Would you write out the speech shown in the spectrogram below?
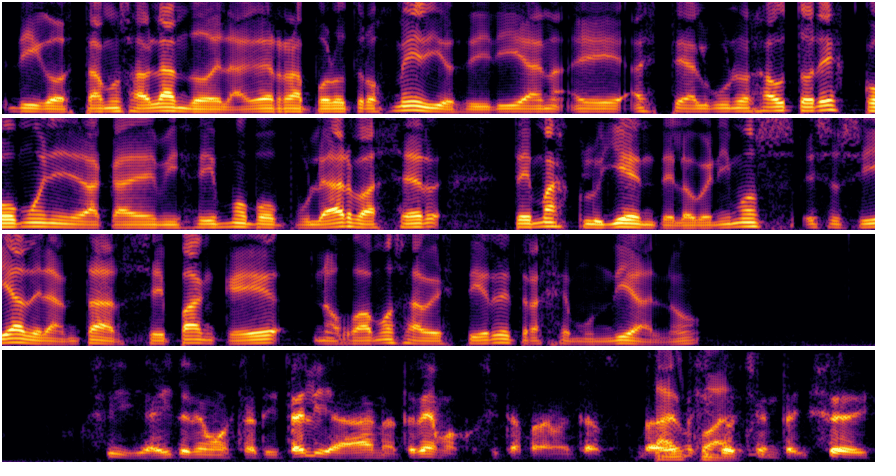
digo, estamos hablando de la guerra por otros medios, dirían eh, este, algunos autores, como en el academicismo popular va a ser tema excluyente. Lo venimos, eso sí, a adelantar. Sepan que nos vamos a vestir de traje mundial, ¿no? Sí, ahí tenemos Tata Italiana, tenemos cositas para meter. La Tal de cual. 86.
